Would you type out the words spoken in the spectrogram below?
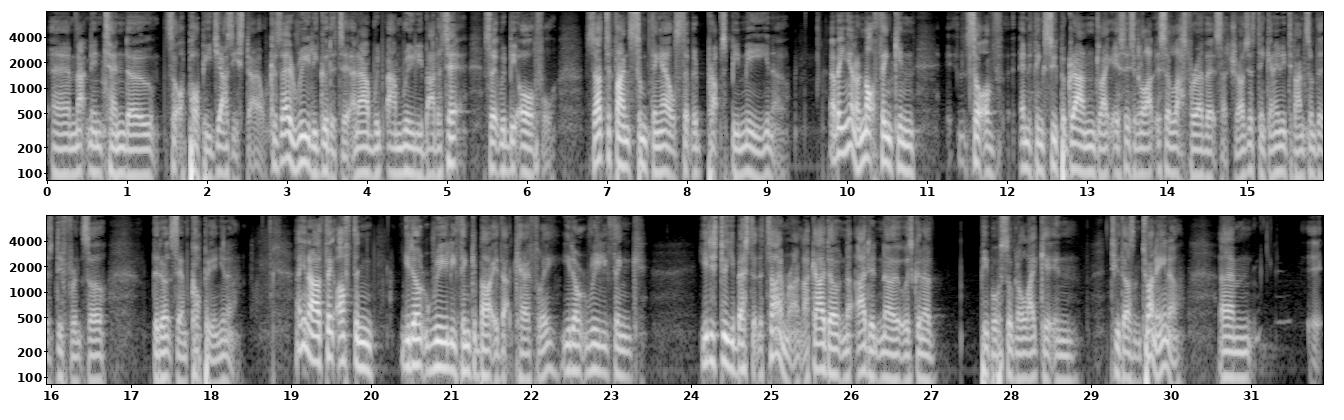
um, that Nintendo sort of poppy jazzy style because they're really good at it and I'm, I'm really bad at it. So it would be awful. So I had to find something else that would perhaps be me, you know. I mean, you know, not thinking sort of anything super grand like it's, it's going to last forever, etc. I was just thinking I need to find something that's different so they don't say I'm copying, you know. And, you know, I think often you don't really think about it that carefully. You don't really think, you just do your best at the time, right? Like I don't, I didn't know it was to, people were still to like it in 2020. You know, um,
